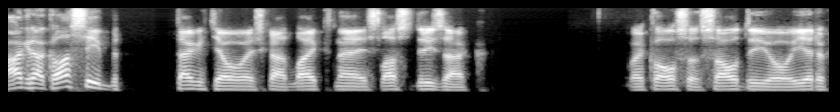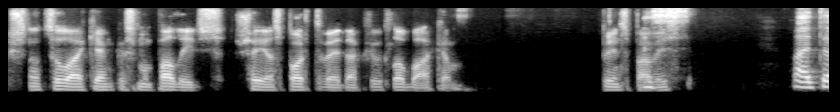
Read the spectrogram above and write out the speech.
agrāk lasīju, bet tagad jau es kādu laiku ne, es lasu drīzāk vai klausos audio ierakstus no cilvēkiem, kas man palīdz šajā sporta veidā kļūt labākam. Principā es, viss. Lai, tu,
